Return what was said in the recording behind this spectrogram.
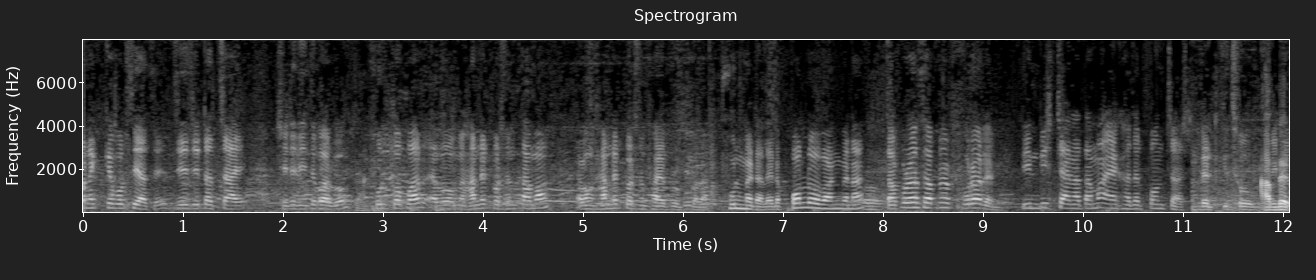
অনেক কেবলসই আছে যে যেটা চায় সেটা দিতে পারব ফুল কপার এবং হান্ড্রেড পার্সেন্ট তামা এবং হান্ড্রেড পার্সেন্ট ফায়ার প্রুফ করা। ফুল মেটাল এটা পড়লেও ভাঙবে না। তারপর আছে আপনার তিন বিশ চায়না তামা এক হাজার পঞ্চাশ। রেট কিছু আপডেট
